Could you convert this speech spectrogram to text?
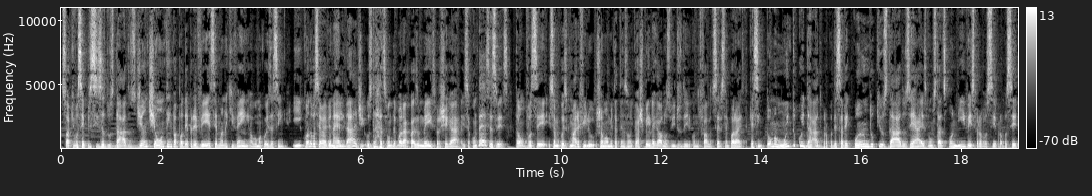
Só que você precisa dos dados de anteontem para poder prever semana que vem, alguma coisa assim assim. E quando você vai ver na realidade, os dados vão demorar quase um mês para chegar. Isso acontece às vezes. Então, você. Isso é uma coisa que o Mário Filho chamou muita atenção, que eu acho bem legal nos vídeos dele, quando ele fala de séries temporais. Que assim, toma muito cuidado para poder saber quando que os dados reais vão estar disponíveis para você, para você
